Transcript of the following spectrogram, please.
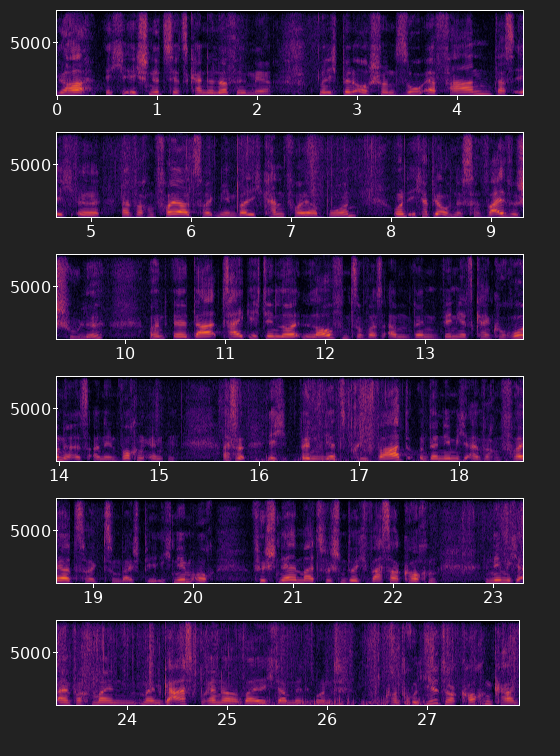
Ja, ich, ich schnitze jetzt keine Löffel mehr. Und ich bin auch schon so erfahren, dass ich äh, einfach ein Feuerzeug nehme, weil ich kann Feuer bohren. Und ich habe ja auch eine Survival-Schule. Und äh, da zeige ich den Leuten laufend sowas an, wenn, wenn jetzt kein Corona ist, an den Wochenenden. Also ich bin jetzt privat und dann nehme ich einfach ein Feuerzeug zum Beispiel. Ich nehme auch für schnell mal zwischendurch Wasser kochen, nehme ich einfach meinen, meinen Gasbrenner, weil ich damit und kontrollierter kochen kann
